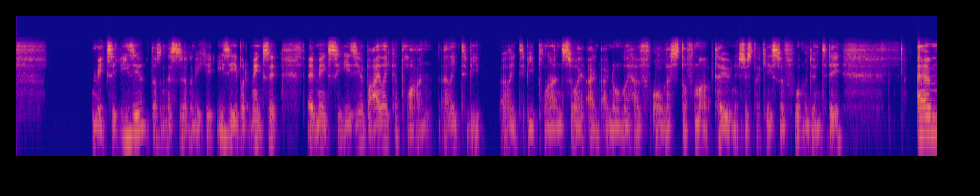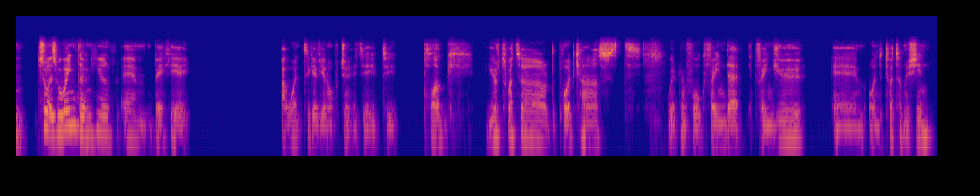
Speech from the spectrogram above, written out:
makes it easier. Doesn't necessarily make it easy, but it makes it it makes it easier. But I like a plan. I like to be I like to be planned. So I, I, I normally have all this stuff mapped out, and it's just a case of what am I doing today. Um. So as we wind down here, um, Becky, I, I want to give you an opportunity to, to plug your Twitter, the podcast. Where can folk find it? Find you um, on the Twitter machine.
